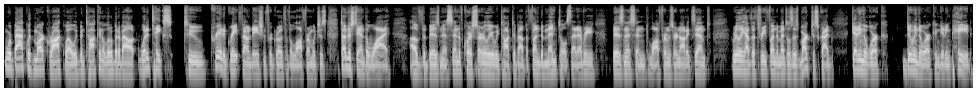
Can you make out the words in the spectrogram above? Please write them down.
We're back with Mark Rockwell. We've been talking a little bit about what it takes to create a great foundation for growth of a law firm, which is to understand the why of the business. And of course, earlier we talked about the fundamentals that every business and law firms are not exempt, really have the three fundamentals as Mark described getting the work, doing the work, and getting paid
